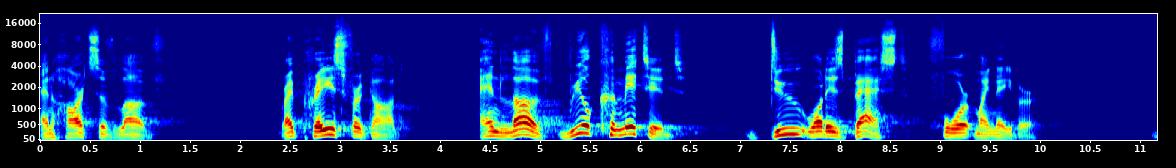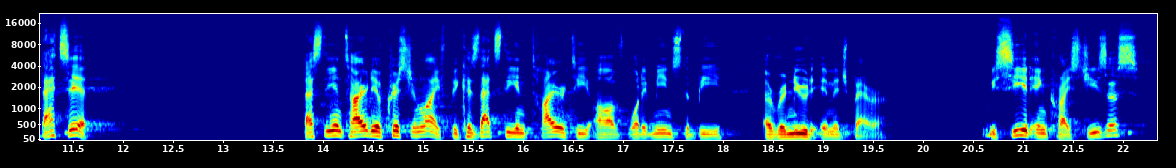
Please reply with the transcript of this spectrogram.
and hearts of love, right? Praise for God and love, real committed, do what is best for my neighbor. That's it. That's the entirety of Christian life because that's the entirety of what it means to be a renewed image bearer. We see it in Christ Jesus,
